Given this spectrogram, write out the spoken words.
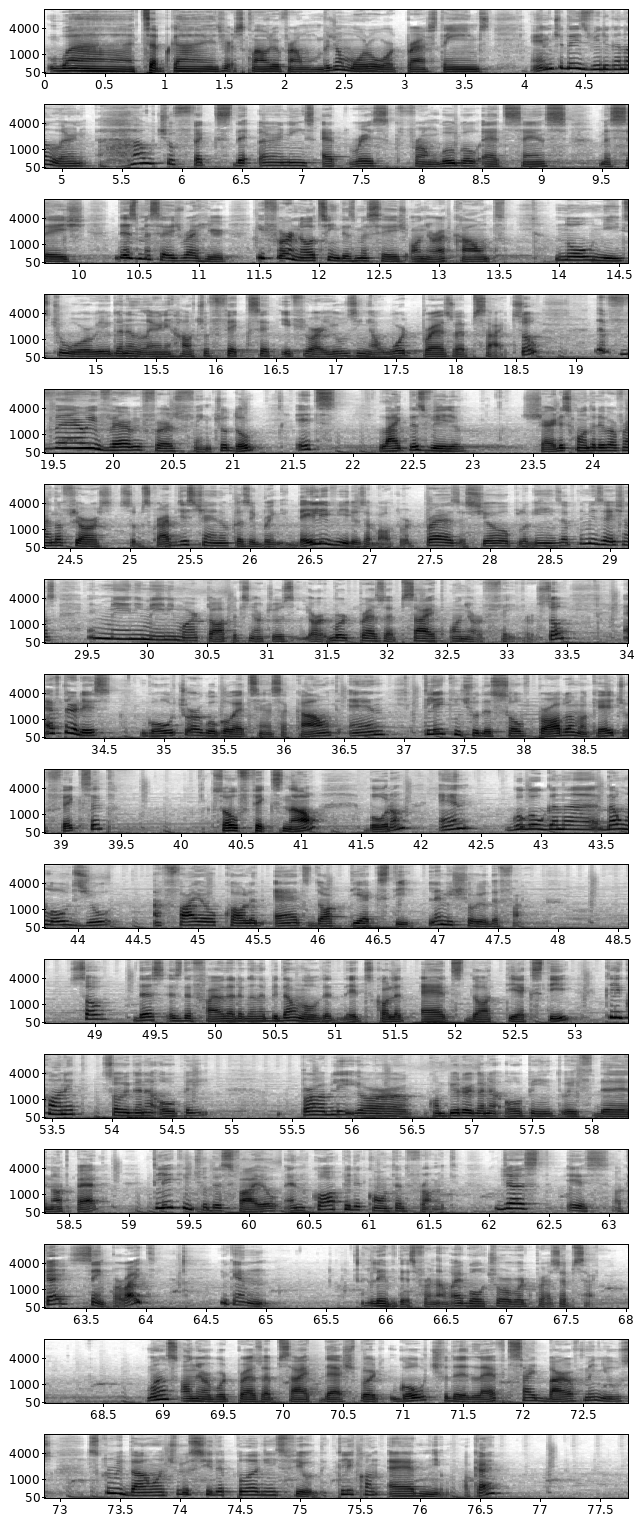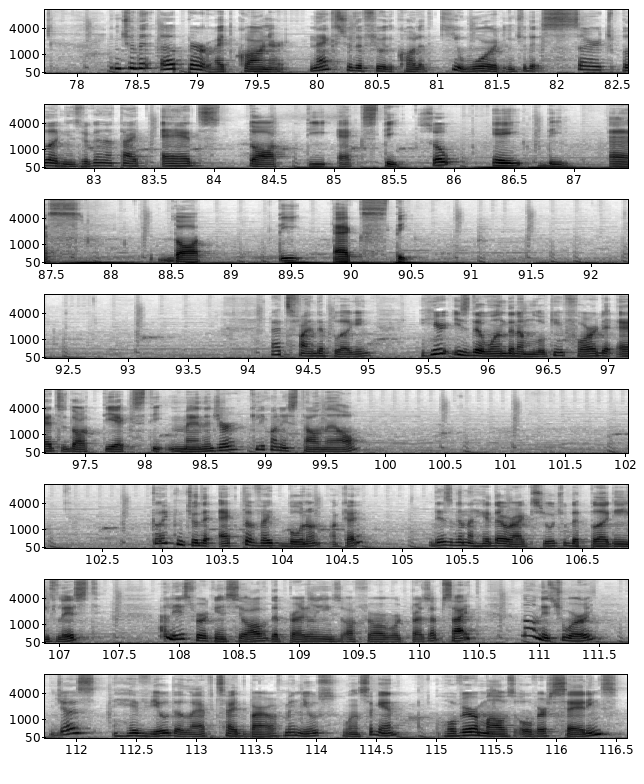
What's up guys, here's Claudio from Visualmodo WordPress themes and in today's video gonna learn how to fix the earnings at risk from Google AdSense message, this message right here. If you're not seeing this message on your account, no need to worry, you're gonna learn how to fix it if you are using a WordPress website. So the very very first thing to do, it's like this video, Share this content with a friend of yours, subscribe to this channel because we bring daily videos about WordPress, SEO, plugins, optimizations, and many, many more topics in use your WordPress website on your favor. So after this, go to our Google AdSense account and click into the solve problem, okay, to fix it. So fix now button and Google gonna download you a file called ads.txt. Let me show you the file. So this is the file that are gonna be downloaded. It's called ads.txt. Click on it. So we're gonna open. Probably your computer gonna open it with the notepad. Click into this file and copy the content from it. Just is, okay? Simple, right? You can leave this for now. I go to our WordPress website. Once on your WordPress website dashboard, go to the left sidebar of menus, scroll down until you see the plugins field. Click on add new, okay? Into the upper right corner, next to the field called keyword, into the search plugins, we're gonna type ads.txt. So ads.txt. Let's find the plugin. Here is the one that I'm looking for, the ads.txt manager. Click on install now. Click into the activate button, okay? This is gonna redirect you to the plugins list a list where you can see all of the plugins of your WordPress website. No need to worry, just review the left sidebar of menus once again, hover your mouse over settings,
